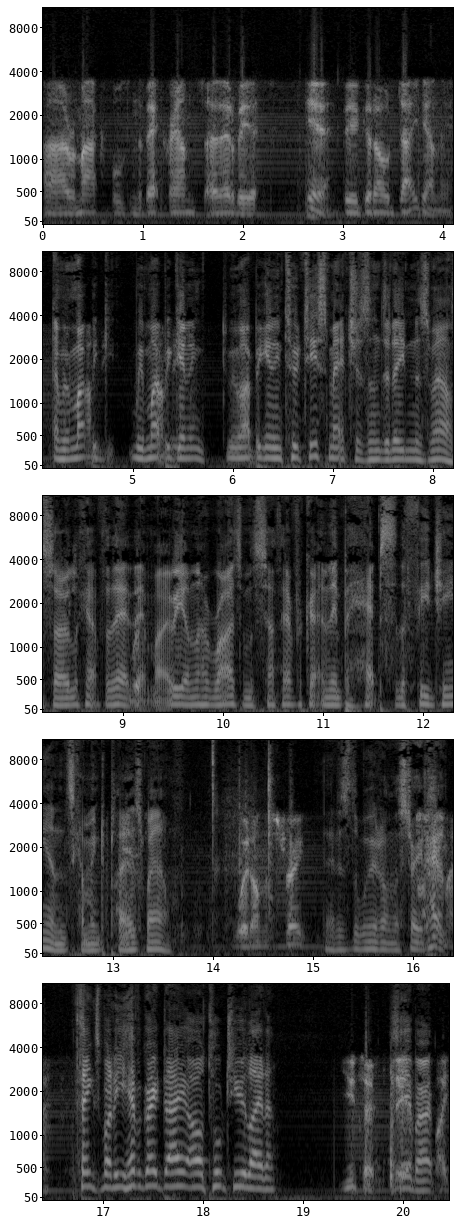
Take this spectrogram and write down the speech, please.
uh, remarkables in the background, so that'll be a yeah, be a good old day down there. And we might be we might be getting we might be getting two test matches in Dunedin as well. So look out for that. That might be on the horizon with South Africa, and then perhaps the Fijians coming to play as well. Word on the street. That is the word on the street. Okay, hey, mate. thanks, buddy. Have a great day. I'll talk to you later. You too. See ya. you, bro. Bye.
